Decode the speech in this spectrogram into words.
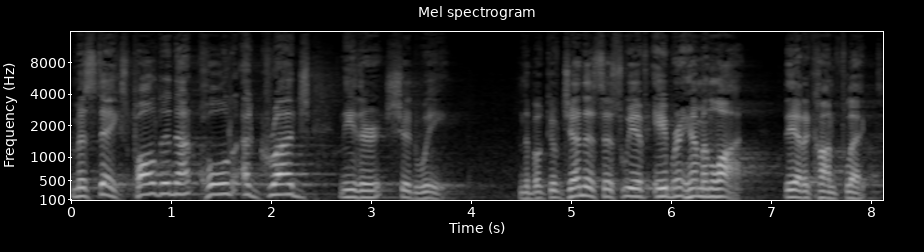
mistakes. Paul did not hold a grudge, neither should we. In the book of Genesis, we have Abraham and Lot. They had a conflict.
